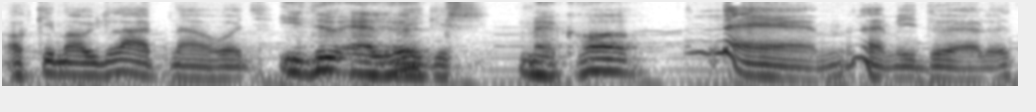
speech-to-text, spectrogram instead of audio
aki már úgy látná, hogy... Idő előtt mégis... meghal? Nem, nem idő előtt.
